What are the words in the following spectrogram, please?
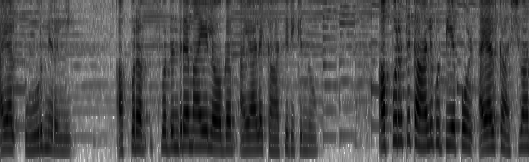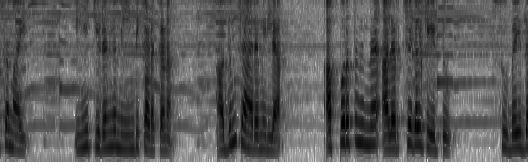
അയാൾ ഊർന്നിറങ്ങി. അപ്പുറം സ്വതന്ത്രമായ ലോകം അയാളെ കാത്തിരിക്കുന്നു. അപ്പുറത്ത് കാലുകുത്തിയപ്പോൾ അയാൾക്ക് ആശ്വാസമായി. ഇനി കിടങ്ങ് നീന്തിക്കടക്കണം അതും സാരമില്ല. അപ്പുറത്ത് നിന്ന് അലർച്ചകൾ കേട്ടു. സുബൈദ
